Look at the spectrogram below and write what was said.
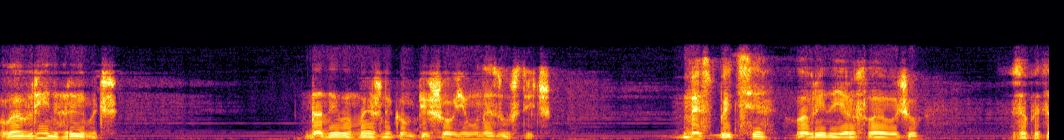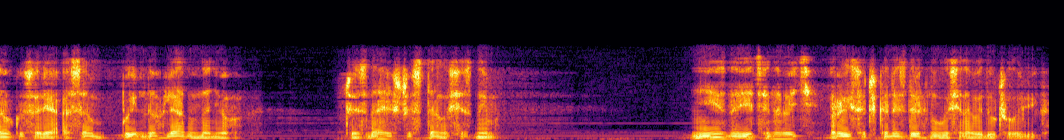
Лаврін Гримич. Данило межником пішов йому назустріч. Не спиться, Лавріне Ярославовичу? запитав косаря, а сам пильно глянув на нього. Чи знає, що сталося з ним? Здається, навіть рисочка не здригнулася на виду чоловіка.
